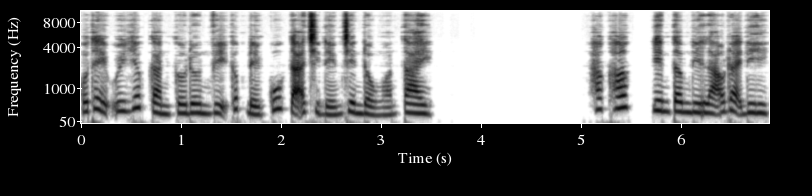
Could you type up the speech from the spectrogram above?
có thể uy hiếp càn cơ đơn vị cấp đế quốc đã chỉ đếm trên đầu ngón tay. Hắc hắc, yên tâm đi lão đại đi,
